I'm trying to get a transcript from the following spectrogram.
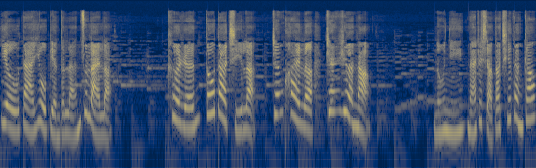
又大又扁的篮子来了，客人都到齐了，真快乐，真热闹。奴尼拿着小刀切蛋糕，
